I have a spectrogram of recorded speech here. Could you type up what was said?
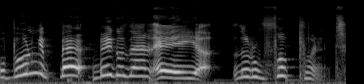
We're building it bigger than a little footprint.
